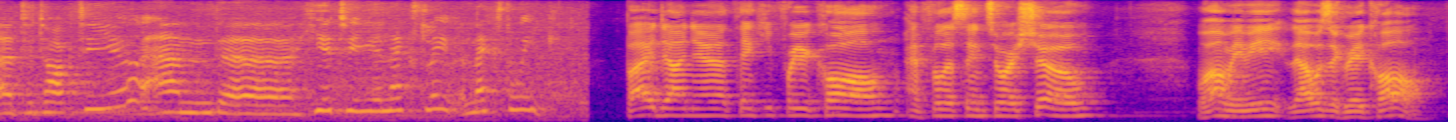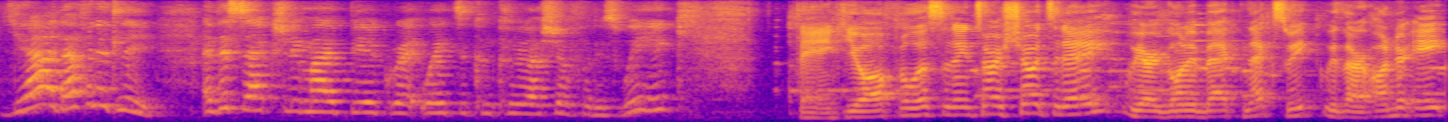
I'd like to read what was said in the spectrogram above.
uh, to talk to you and uh, hear to you next, next week. Bye, Danya. Thank you for your call and for listening to our show. Wow, Mimi, that was a great call. Yeah, definitely. And this actually might be a great way to conclude our show for this week. Thank you all for listening to our show today. We are going to be back next week with our Under 8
